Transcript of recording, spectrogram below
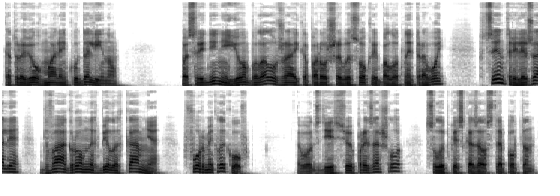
который вел в маленькую долину. Посреди нее была лужайка, поросшая высокой болотной травой, в центре лежали два огромных белых камня в форме клыков. «Вот здесь все и произошло», — с улыбкой сказал Степлтон.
